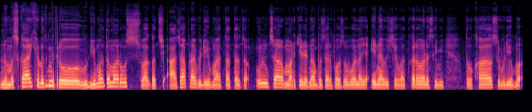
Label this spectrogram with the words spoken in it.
નમસ્કાર ખેડૂત મિત્રો, વિડીયોમાં તમારું સ્વાગત છે. આજે આપણા વિડીયોમાં તાજા ઊંચા માર્કેટના બજાર ભાવ શું બોલાયા એના વિશે વાત કરવાના છે. તો ખાસ વિડીયોમાં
